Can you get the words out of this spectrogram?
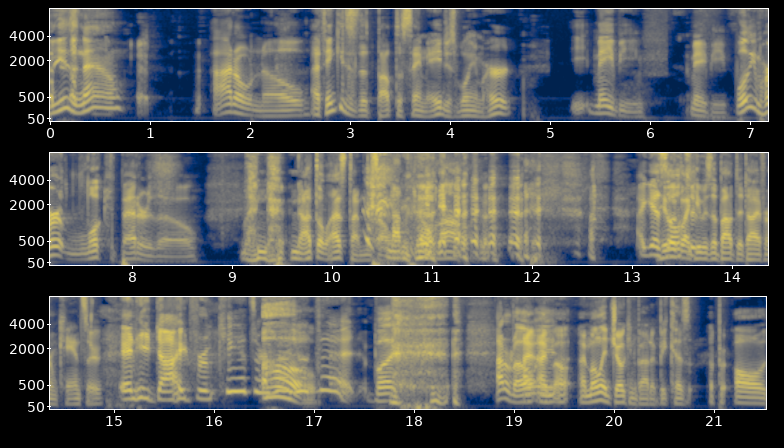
He is now. I don't know. I think he's about the same age as William Hurt, Maybe, maybe William Hurt looked better though. not the last time we saw Not him. I guess he looked like he was about to die from cancer. and he died from cancer. Oh. That. But I don't know. I, I'm It- I'm only joking about it because all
